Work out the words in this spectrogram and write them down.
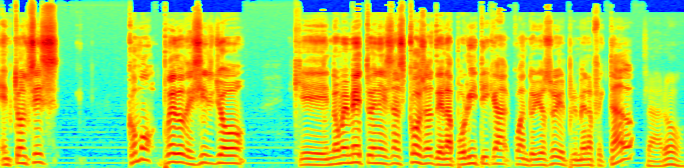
entonces, ¿cómo puedo decir yo que no me meto en esas cosas de la política cuando yo soy el primer afectado? Claro,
